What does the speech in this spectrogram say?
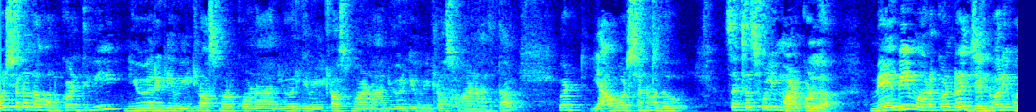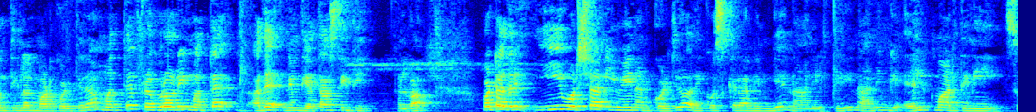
ವರ್ಷನೂ ನಾವು ಅಂದ್ಕೊಳ್ತೀವಿ ನ್ಯೂ ಇಯರ್ಗೆ ವೆಯ್ಟ್ ಲಾಸ್ ಮಾಡ್ಕೋಣ ನ್ಯೂ ಇಯರ್ಗೆ ವೆಯ್ಟ್ ಲಾಸ್ ಮಾಡೋಣ ನ್ಯೂ ಇಯರ್ಗೆ ವೆಯ್ಟ್ ಲಾಸ್ ಮಾಡೋಣ ಅಂತ. ಬಟ್ ಯಾವ ವರ್ಷನೂ ಅದು ಸಕ್ಸಸ್ಫುಲಿ ಮಾಡ್ಕೊಳ್ಳಲ್ಲ ಮೇ ಬಿ ಮಾಡ್ಕೊಂಡ್ರೆ ಜನ್ವರಿ ಒಂದು ತಿಂಗಳಲ್ಲಿ ಮಾಡ್ಕೊಳ್ತೀರಾ, ಮತ್ತೆ ಫೆಬ್ರವರಿ ಮತ್ತೆ ಅದೇ ನಿಮ್ದು ಯಥಾಸ್ಥಿತಿ, ಅಲ್ವಾ? ಬಟ್ ಆದರೆ ಈ ವರ್ಷ ನೀವೇನು ಅಂದ್ಕೊಳ್ತೀರೋ ಅದಕ್ಕೋಸ್ಕರ ನಿಮಗೆ ನಾನು ಇರ್ತೀನಿ ನಾನು ನಿಮಗೆ ಎಲ್ಪ್ ಮಾಡ್ತೀನಿ. ಸೊ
